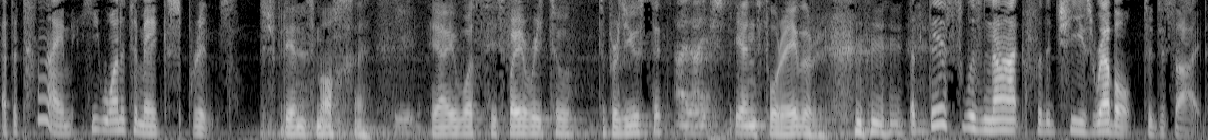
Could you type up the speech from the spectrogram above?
At the time, he wanted to make Sbrinz. Sbrinz machen. Yeah, it was his favorite to, to produce it. I like Sbrinz forever. but this was not for the cheese rebel to decide.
